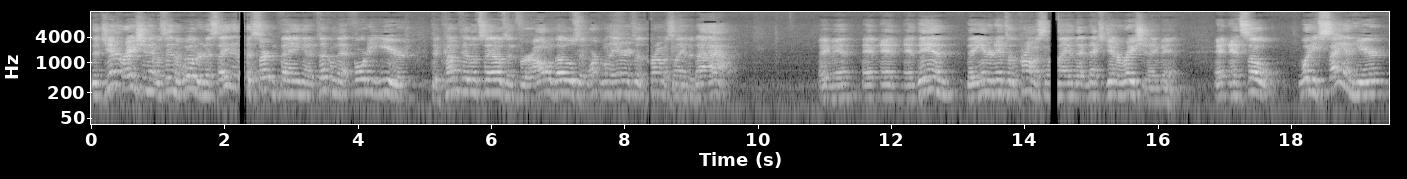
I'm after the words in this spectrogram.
the generation that was in the wilderness, they did a certain thing, and it took them that 40 years to come to themselves and for all of those that weren't going to enter into the promised land to die out. Amen. And, and, and then they entered into the promised land, that next generation. Amen. And, and so, what he's saying here,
